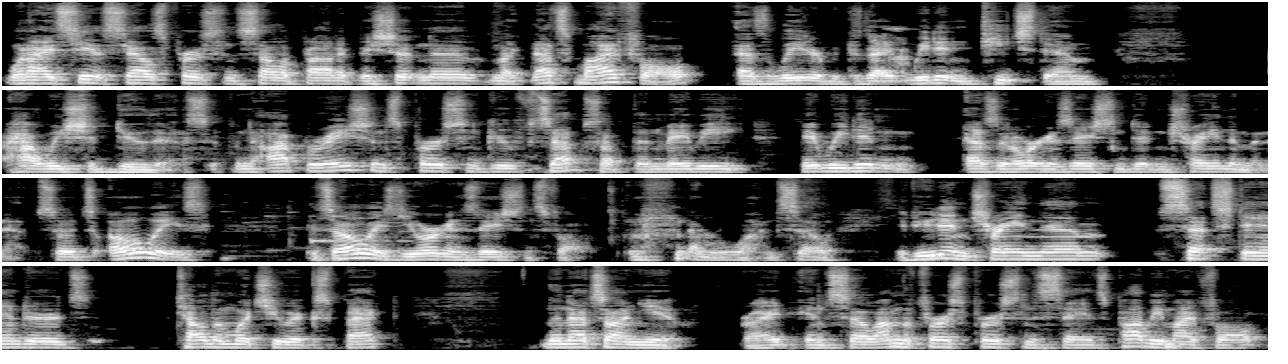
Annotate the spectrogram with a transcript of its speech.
When I see a salesperson sell a product they shouldn't have, I'm like, that's my fault as a leader because I, we didn't teach them how we should do this. If an operations person goofs up something, maybe, maybe we didn't, as an organization, didn't train them enough. So it's always, it's always the organization's fault, number one. So if you didn't train them, set standards, tell them what you expect, then that's on you, right? And so I'm the first person to say it's probably my fault.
